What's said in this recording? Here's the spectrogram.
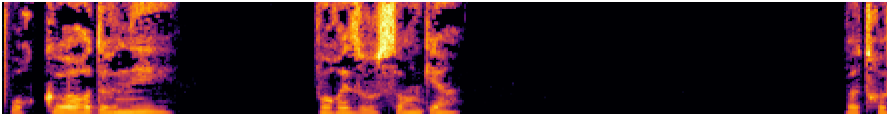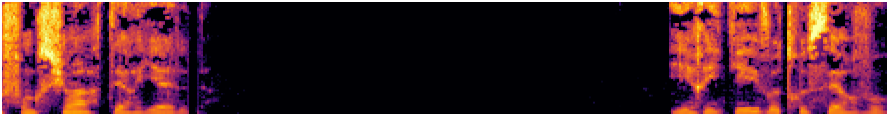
Pour coordonner vos réseaux sanguins, votre fonction artérielle, irriguer votre cerveau,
